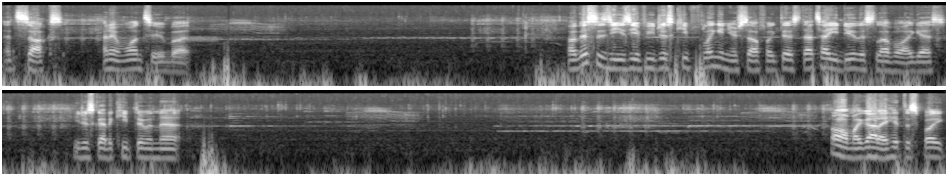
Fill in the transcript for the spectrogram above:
That sucks. I didn't want to, but... Oh, this is easy if you just keep flinging yourself like this. That's how you do this level, I guess. You just gotta keep doing that. Oh my god, I hit the spike.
